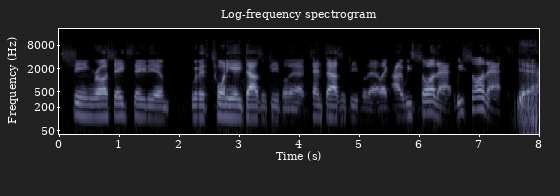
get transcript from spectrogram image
seeing Ross-Ade Stadium with 28,000 people there, 10,000 people there. Like I we saw that. We saw that. Yeah.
